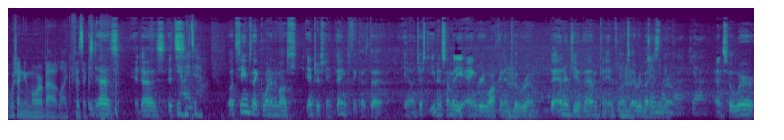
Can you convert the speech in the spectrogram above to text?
I wish I knew more about like physics. It does. It does. It's Yeah, me too. well, it seems like one of the most interesting things because the, you know, just even somebody angry walking into mm. a room, the energy of them can influence mm-hmm. everybody Just in the like room. that, yeah. And so we're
